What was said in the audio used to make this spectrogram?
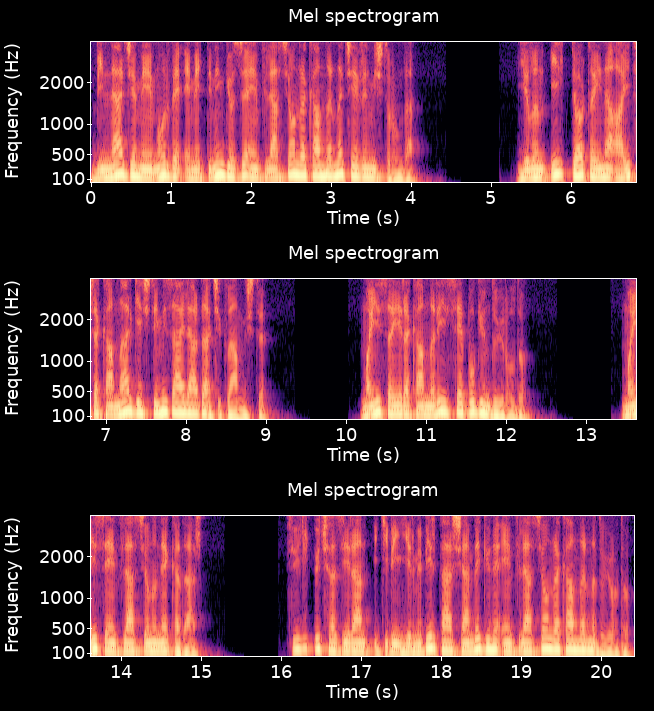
Binlerce memur ve emeklinin gözü enflasyon rakamlarına çevrilmiş durumda. Yılın ilk 4 ayına ait rakamlar geçtiğimiz aylarda açıklanmıştı. Mayıs ayı rakamları ise bugün duyuruldu. Mayıs enflasyonu ne kadar? TÜİK 3 Haziran 2021 Perşembe günü enflasyon rakamlarını duyurdu.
